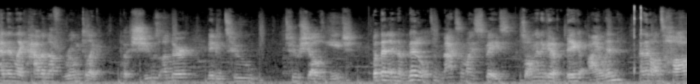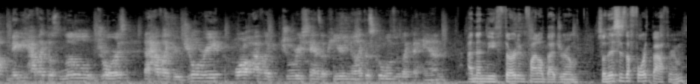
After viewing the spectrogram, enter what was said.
and then like have enough room to like put shoes under, maybe two, two shelves each. But then in the middle to maximize space, so I'm gonna get a big island and then on top, maybe have like those little drawers that have like your jewelry, or I'll have like jewelry stands up here, you know, like those cool ones with like the hand. And then the third and final bedroom. So this is the fourth bathroom,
